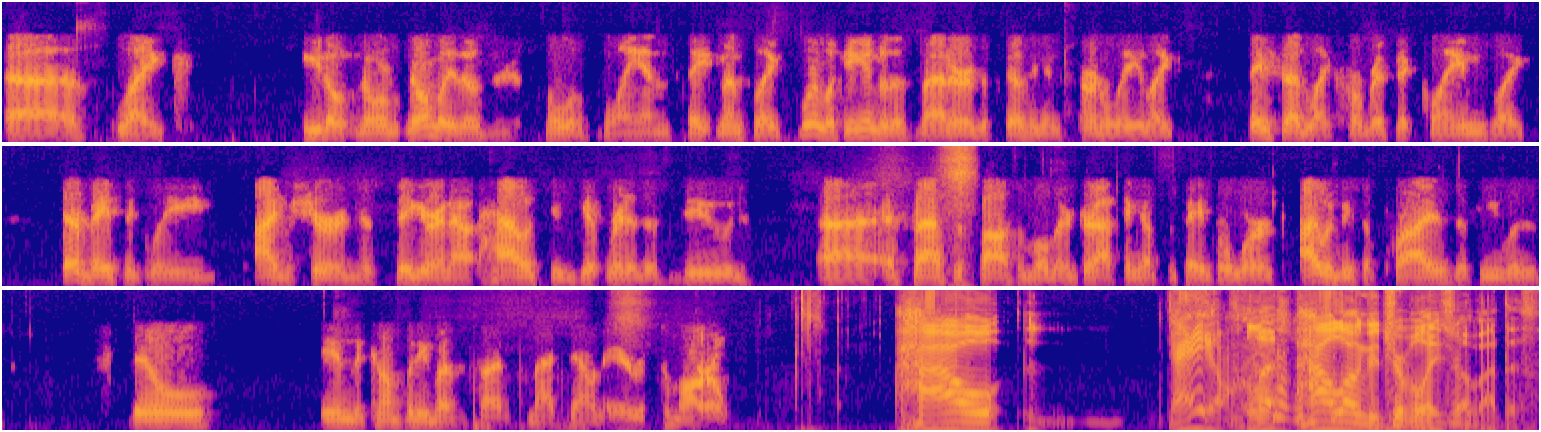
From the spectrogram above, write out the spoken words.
Uh, like you don't norm- normally those are just full of bland statements. Like we're looking into this matter and discussing internally. Like they said, like horrific claims. Like they're basically, I'm sure, just figuring out how to get rid of this dude uh, as fast as possible. They're drafting up the paperwork. I would be surprised if he was still in the company by the time SmackDown airs tomorrow. How Damn. how long did Triple H know about this?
